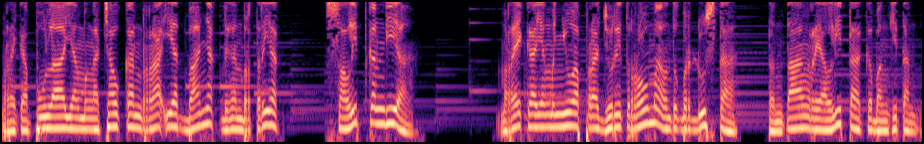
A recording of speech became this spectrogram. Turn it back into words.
Mereka pula yang mengacaukan rakyat banyak dengan berteriak, "Salibkan dia!" Mereka yang menyuap prajurit Roma untuk berdusta tentang realita kebangkitan.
